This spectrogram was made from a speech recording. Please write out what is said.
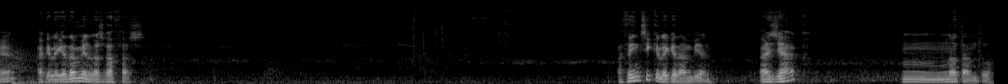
¿Eh? A que le quedan bien las gafas. A Zane sí que le quedan bien. ¿A Jack? Mm, no tanto.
